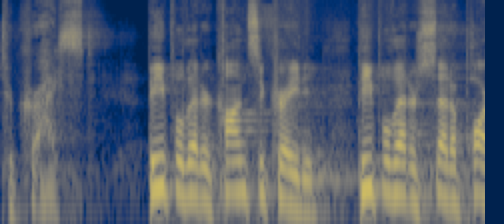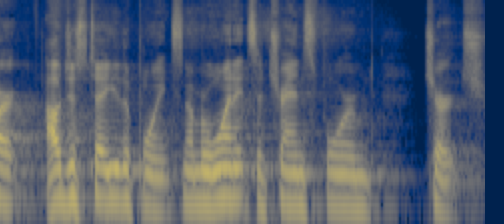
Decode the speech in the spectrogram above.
to Christ. People that are consecrated, people that are set apart. I'll just tell you the points. Number one, it's a transformed church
